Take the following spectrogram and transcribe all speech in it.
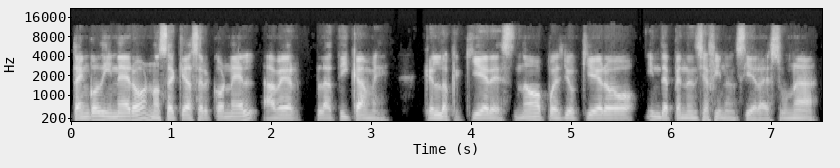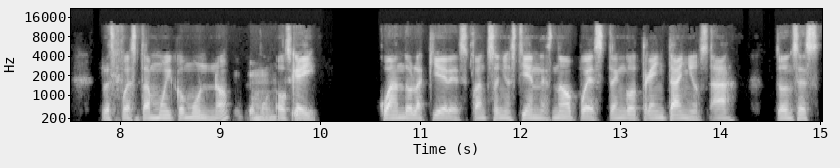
tengo dinero, no sé qué hacer con él, a ver, platícame, ¿Qué es lo que quieres? No, pues yo quiero independencia financiera. Es una respuesta muy común, ¿no? Muy común. Ok. ¿Cuándo la quieres? ¿Cuántos años tienes? No, pues tengo 30 años. Ah, entonces,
